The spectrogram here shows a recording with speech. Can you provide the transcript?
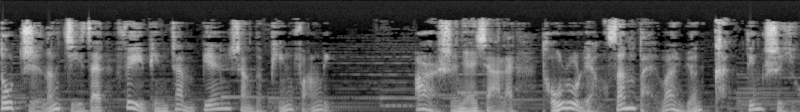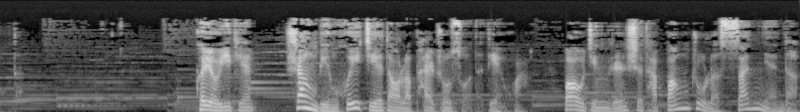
都只能挤在废品站边上的平房里，二十年下来，投入两三百万元肯定是有的。可有一天，尚炳辉接到了派出所的电话，报警人是他帮助了三年的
